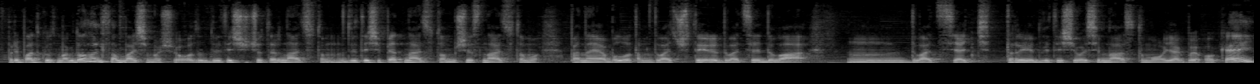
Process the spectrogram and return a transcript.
В припадку з Макдональдсом бачимо, що от в 2014, 2015-16 ПНЕ було там 24, 22. м, 23 2018 якби окей.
